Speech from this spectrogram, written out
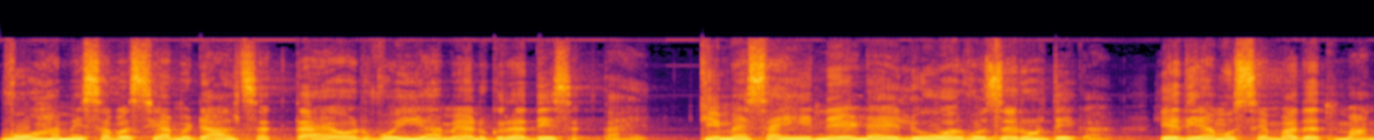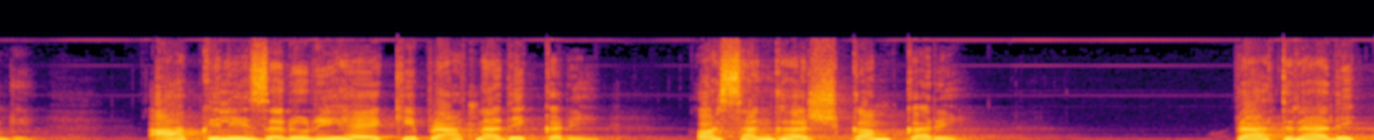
वो हमें समस्या में डाल सकता है और वही हमें अनुग्रह दे सकता है कि मैं सही निर्णय लूँ और वो ज़रूर देगा, यदि हम उससे मदद मांगे। आपके लिए ज़रूरी है कि प्रार्थना अधिक करें और संघर्ष कम करें। प्रार्थना अधिक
